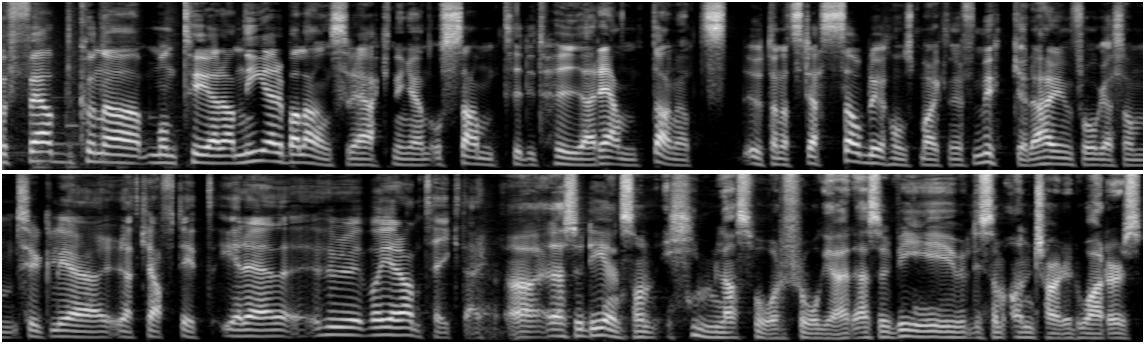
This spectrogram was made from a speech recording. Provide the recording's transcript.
Kommer Fed kunna montera ner balansräkningen och samtidigt höja räntan att, utan att stressa obligationsmarknaden för mycket? Det här är en fråga som cirkulerar rätt kraftigt. Är det, hur, vad är er take där? Uh, alltså det är en sån himla svår fråga. Alltså vi är ju liksom uncharted waters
